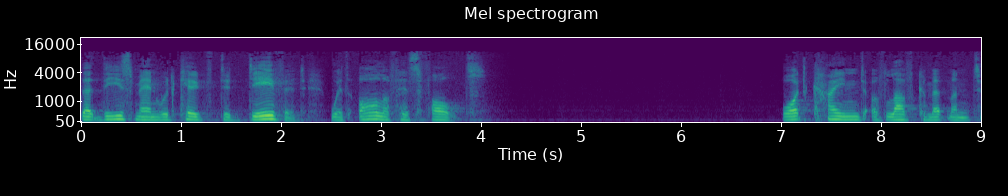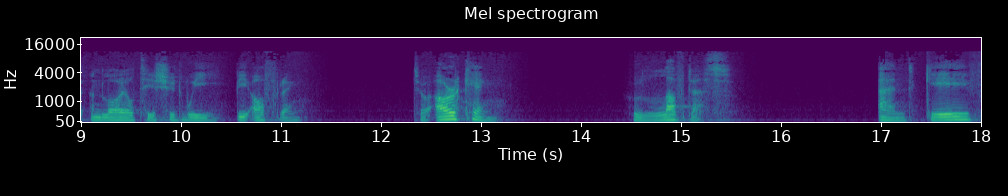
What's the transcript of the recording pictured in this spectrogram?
that these men would give to David with all of his faults, what kind of love, commitment, and loyalty should we be offering to our King who loved us and gave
